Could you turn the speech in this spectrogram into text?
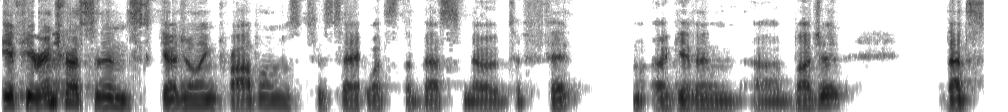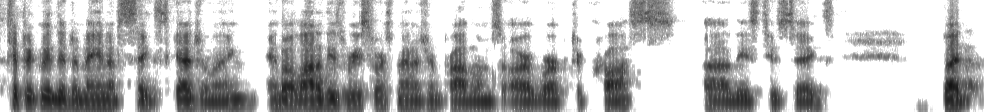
If you're interested in scheduling problems to say what's the best node to fit a given uh, budget, that's typically the domain of SIG scheduling. And so a lot of these resource management problems are worked across uh, these two SIGs. But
